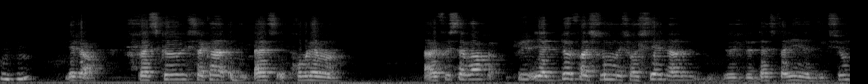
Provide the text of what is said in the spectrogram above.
Mhm. Déjà. Parce que chacun a ses problèmes. Alors, il faut savoir, il y a deux façons essentielles hein, d'installer une addiction.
